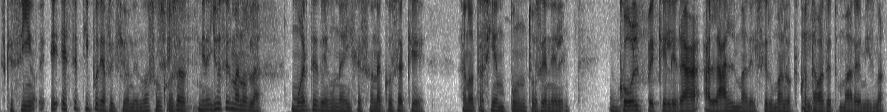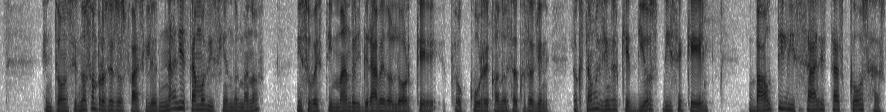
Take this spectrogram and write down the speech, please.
es que sí, e, este tipo de aflicciones, ¿no? Son cosas. Mira, yo sé, hermanos, la muerte de una hija es una cosa que anota 100 puntos en el golpe que le da al alma del ser humano, lo que contabas de tu madre misma. Entonces, no son procesos fáciles. Nadie estamos diciendo, hermanos, ni subestimando el grave dolor que, que ocurre cuando estas cosas vienen lo que estamos diciendo es que Dios dice que Él va a utilizar estas cosas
